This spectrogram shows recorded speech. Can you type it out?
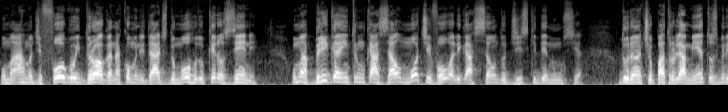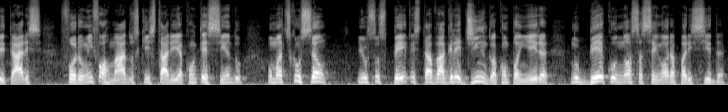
uma arma de fogo e droga na comunidade do Morro do Querosene. Uma briga entre um casal motivou a ligação do Disque Denúncia. Durante o patrulhamento, os militares foram informados que estaria acontecendo uma discussão e o suspeito estava agredindo a companheira no beco Nossa Senhora Aparecida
